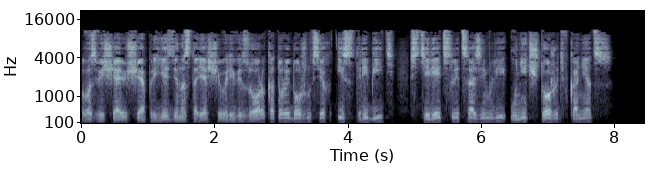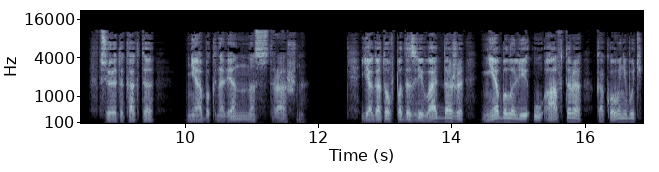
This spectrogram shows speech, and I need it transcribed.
возвещающие о приезде настоящего ревизора, который должен всех истребить, стереть с лица земли, уничтожить в конец. Все это как-то необыкновенно страшно. Я готов подозревать даже, не было ли у автора какого-нибудь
